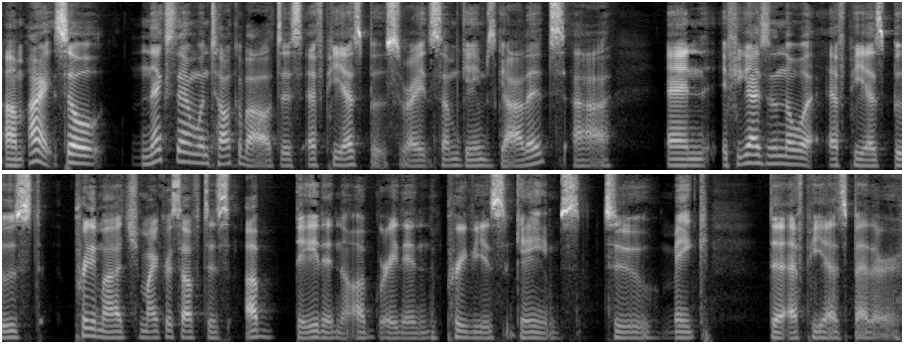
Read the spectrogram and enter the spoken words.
Um, all right, so next thing I want to talk about is FPS boost, right? Some games got it. Uh, and if you guys don't know what FPS boost, pretty much Microsoft is updating, upgrading previous games to make the FPS better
